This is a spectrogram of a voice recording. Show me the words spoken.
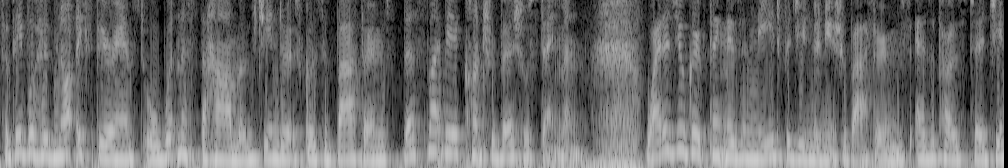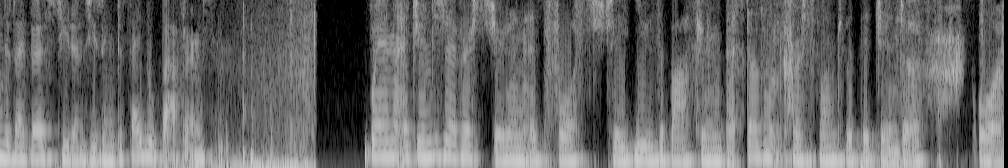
For people who've not experienced or witnessed the harm of gender exclusive bathrooms, this might be a controversial statement. Why why does your group think there's a need for gender neutral bathrooms as opposed to gender diverse students using disabled bathrooms? When a gender diverse student is forced to use a bathroom that doesn't correspond with their gender or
